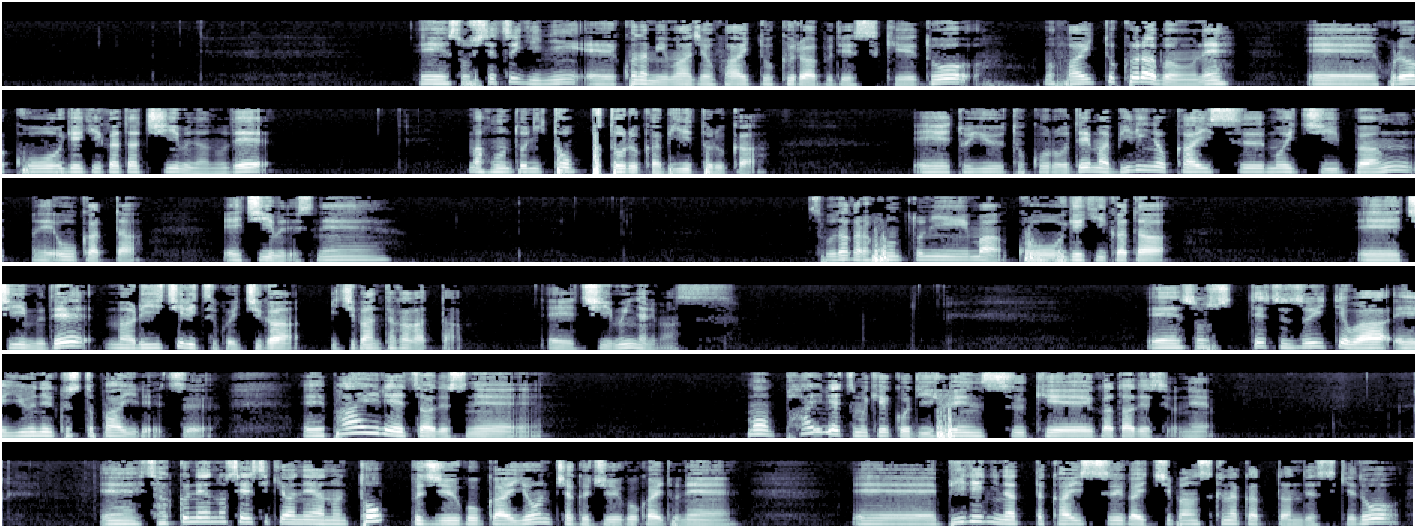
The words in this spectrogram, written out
えー、そして次に、えー、コナミマージャンファイトクラブですけど、まあ、ファイトクラブもね、えー、これは攻撃型チームなので、まあ、本当にトップ取るかビリ取るか、えー、というところで、まあ、ビリの回数も一番、えー、多かった、えー、チームですね。そう、だから本当に、まあ、攻撃型、えー、チームで、まあ、リーチ率が一が一番高かった、えー、チームになります。えー、そして続いては、えー、Unext パイレーツ。えー、パイレーツはですね、もうパイレーツも結構ディフェンス系型ですよね。えー、昨年の成績はね、あの、トップ15回、4着15回とね、えー、ビリになった回数が一番少なかったんですけど、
